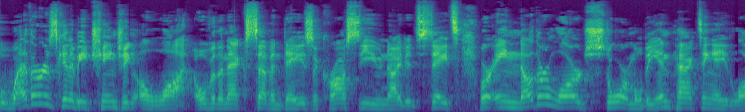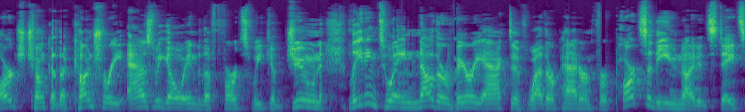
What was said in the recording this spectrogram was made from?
The weather is going to be changing a lot over the next seven days across the United States, where another large storm will be impacting a large chunk of the country as we go into the first week of June, leading to another very active weather pattern for parts of the United States,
